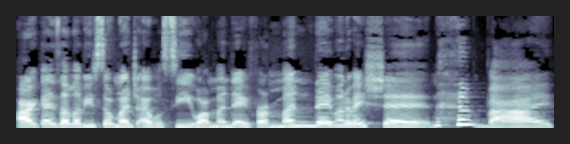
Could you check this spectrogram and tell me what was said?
All right, guys, I love you so much. I will see you on Monday for Monday Motivation. Bye.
